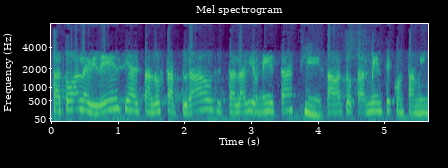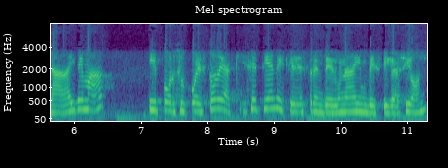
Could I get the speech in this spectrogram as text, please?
está toda la evidencia, están los capturados, está la avioneta que estaba totalmente contaminada y demás. Y por supuesto de aquí se tiene que desprender una investigación.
